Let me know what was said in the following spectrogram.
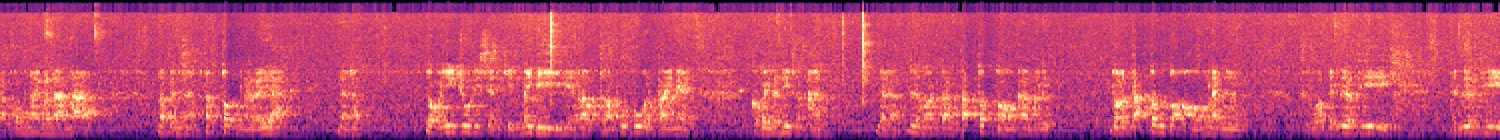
สังคมไทยมานานมากเราเป็นสารตั้งต้นหลายๆอย่างนะครับโดยเฉพาะยิ่งช่วงที่เศรษฐกิจไม่ดีเนี่ยเราทำคู่ๆกันไปเนี่ยก็เป็นเรื่องที่สำคัญนะครับ เรื่องของการตัดต้นต่อการผลิต โดยตัดต้นต่อของแหล่งเงิน ถือว่าเป็นเรื่องที่เป็นเรื่องที่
